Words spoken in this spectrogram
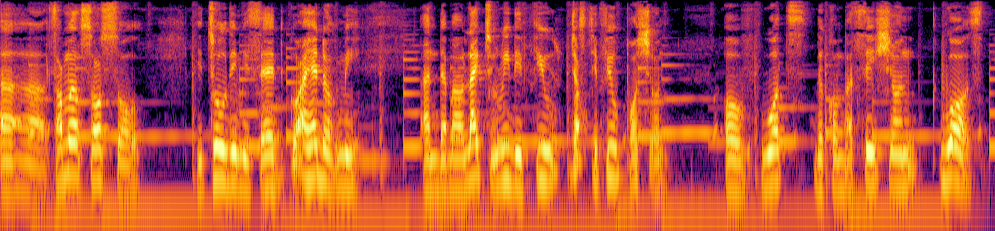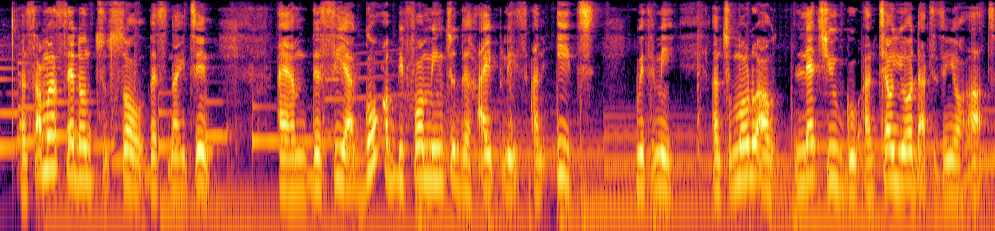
uh, Samuel saw Saul. He told him, he said, Go ahead of me. And um, I would like to read a few, just a few portion of what the conversation was. And Samuel said unto Saul, verse 19, I am the seer. Go up before me into the high place and eat with me. And tomorrow I'll let you go and tell you all that is in your heart.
